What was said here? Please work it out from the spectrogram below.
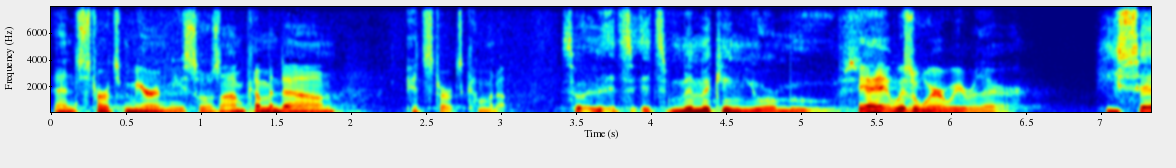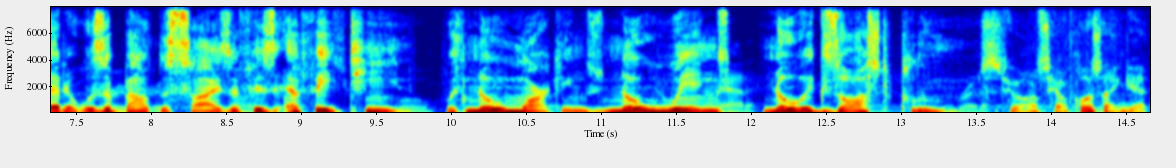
and starts mirroring me. So as I'm coming down, it starts coming up. So it's, it's mimicking your moves. Yeah, it was aware we were there. He said it was about the size of his F 18, with no markings, no wings, no exhaust plumes. I'll see how close I can get.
